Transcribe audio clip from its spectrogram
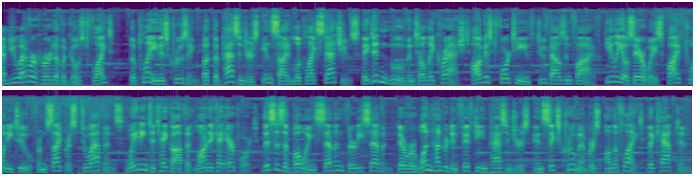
Have you ever heard of a ghost flight? The plane is cruising, but the passengers inside look like statues. They didn't move until they crashed. August 14, 2005. Helios Airways 522 from Cyprus to Athens, waiting to take off at Larnaca Airport. This is a Boeing 737. There were 115 passengers and 6 crew members on the flight. The captain,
